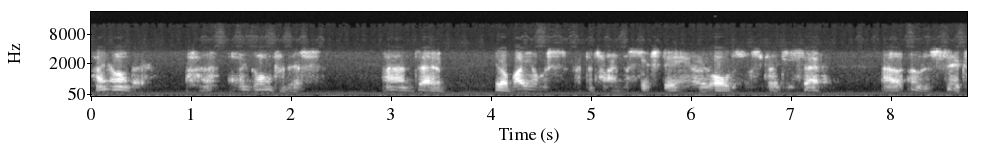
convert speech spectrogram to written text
Hang on there. I'm going for this. And, uh, you know, my youngest at the time was 16, our oldest was 27, uh, out of six.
